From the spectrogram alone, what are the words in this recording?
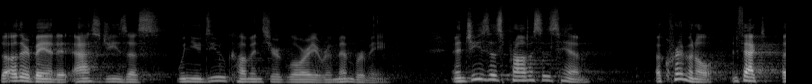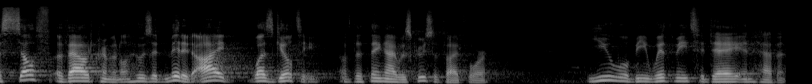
The other bandit asks Jesus, When you do come into your glory, remember me. And Jesus promises him, a criminal, in fact, a self avowed criminal who's admitted, I was guilty of the thing I was crucified for, you will be with me today in heaven.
